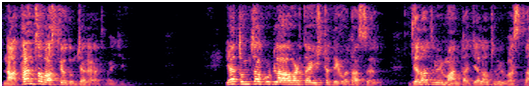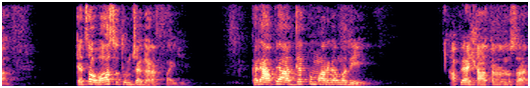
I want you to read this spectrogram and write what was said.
नाथांचं वास्तव तुमच्या घरात पाहिजे. या तुमचा कुठला आवडता इष्ट देवत असेल ज्याला तुम्ही मानता ज्याला तुम्ही भसता त्याचा वास तुमच्या घरात पाहिजे. कारण आपल्या अध्यात्म मार्गामध्ये आपल्या शास्त्रानुसार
